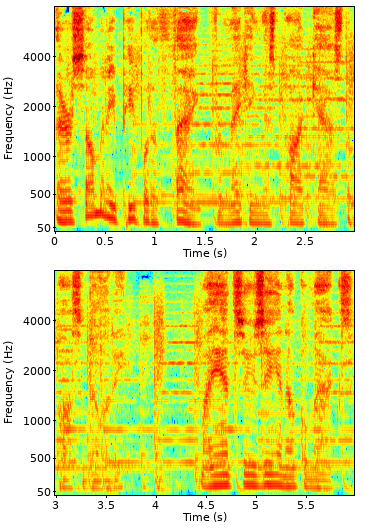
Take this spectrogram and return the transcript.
There are so many people to thank for making this podcast a possibility. My Aunt Susie and Uncle Max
